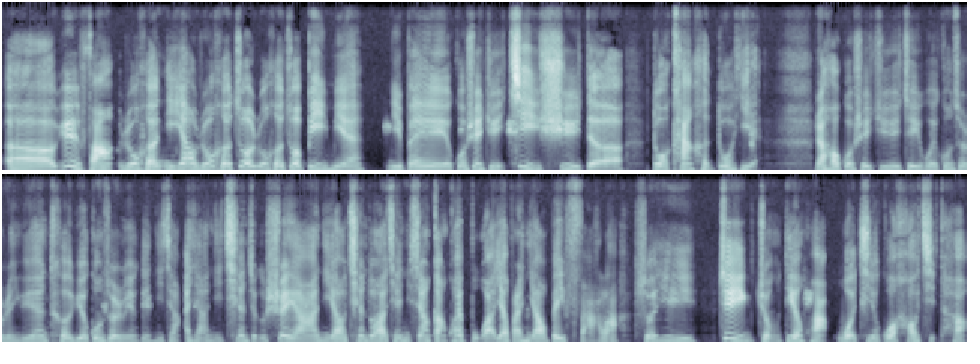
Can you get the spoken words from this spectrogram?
呃预防如何？你要如何做？如何做？避免你被国税局继续的多看很多眼。”然后国税局这一位工作人员，特约工作人员跟你讲：“哎呀，你欠这个税啊，你要欠多少钱？你现在赶快补啊，要不然你要被罚了。”所以这种电话我接过好几趟，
